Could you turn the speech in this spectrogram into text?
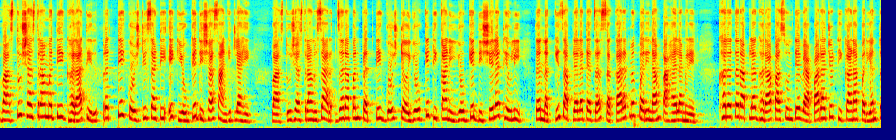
वास्तुशास्त्रामध्ये घरातील प्रत्येक गोष्टीसाठी एक योग्य दिशा सांगितली आहे. वास्तुशास्त्रानुसार जर आपण प्रत्येक गोष्ट योग्य ठिकाणी योग्य दिशेला ठेवली तर नक्कीच आपल्याला त्याचा सकारात्मक परिणाम पाहायला मिळेल. खरं तर आपल्या घरापासून ते व्यापाराच्या ठिकाणापर्यंत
